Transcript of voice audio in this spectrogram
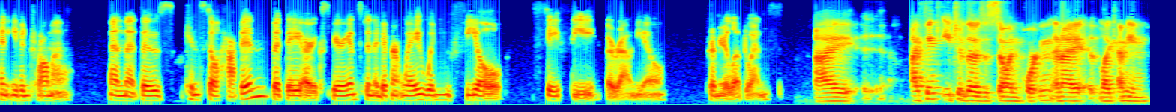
and even trauma and that those can still happen but they are experienced in a different way when you feel safety around you from your loved ones. I i think each of those is so important and i like i mean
